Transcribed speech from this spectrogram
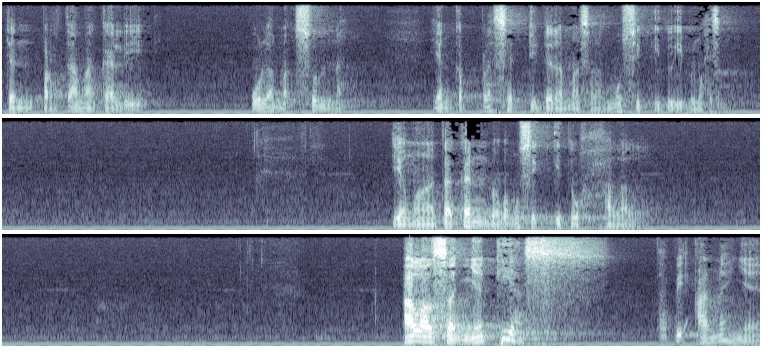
Dan pertama kali ulama sunnah yang kepleset di dalam masalah musik itu Ibnu Hazm. Yang mengatakan bahwa musik itu halal. Alasannya kias. Tapi anehnya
